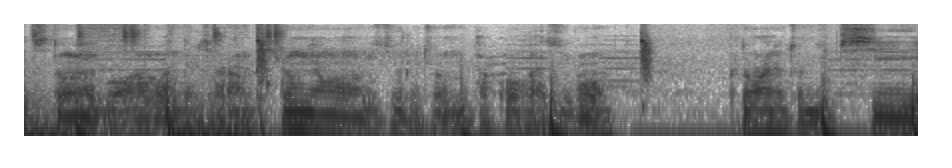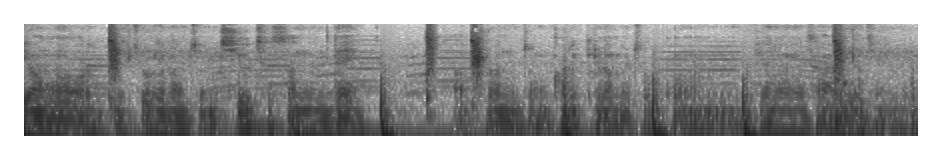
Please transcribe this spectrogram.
대치동의 뭐 학원들처럼 실용 영어 위주로 좀 바꿔가지고 그동안은 좀 입시 영어 쪽에만 좀 치우쳤었는데 앞으로는 좀 커리큘럼을 조금 변형해서 할 예정입니다.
